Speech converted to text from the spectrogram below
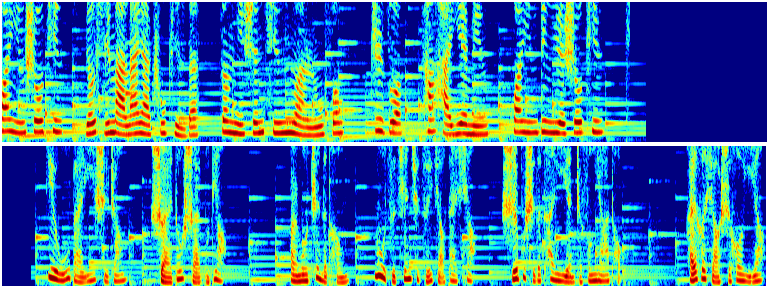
欢迎收听由喜马拉雅出品的《赠你深情暖如风》，制作沧海夜明。欢迎订阅收听。第五百一十章，甩都甩不掉，耳膜震得疼。木子谦却嘴角带笑，时不时的看一眼这疯丫头，还和小时候一样，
